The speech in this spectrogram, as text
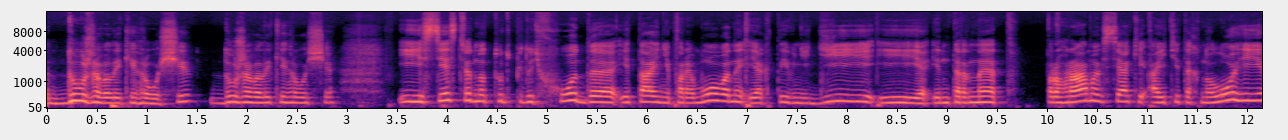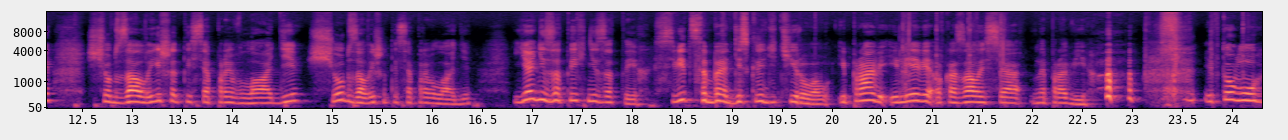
дуже великі гроші, дуже великі гроші. І, звісно, тут підуть в ход е, і тайні перемовини, і активні дії, і інтернет. Програми всякі, IT-технології, щоб залишитися при владі, щоб залишитися при владі. Я ні за тих, ні за тих. Світ себе дискредитував. І праві, і ліві оказалися неправі. І тому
